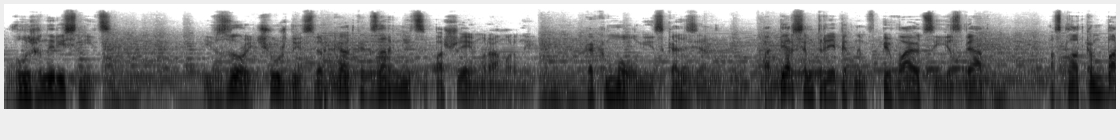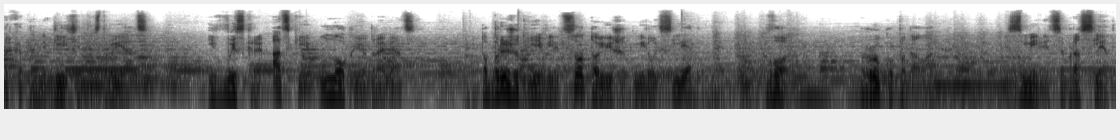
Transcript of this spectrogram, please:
вложены ресницы, и взоры чуждые сверкают, как зорницы по шее мраморной, как молнии скользят. По персям трепетным впиваются и язвят, по складкам бархата медлительно струятся, и в искры адские у ног ее дробятся. То брыжут ей в лицо, то лежит милый след. Вот, руку подала, изменится браслет.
